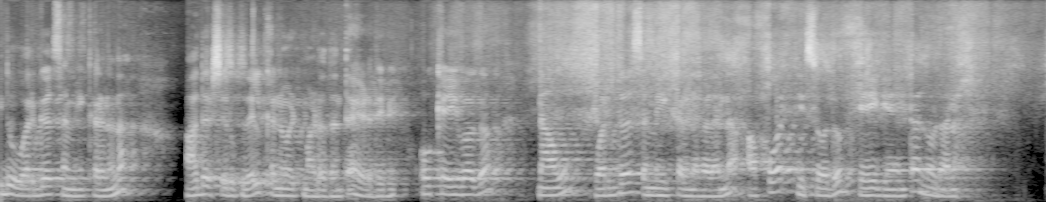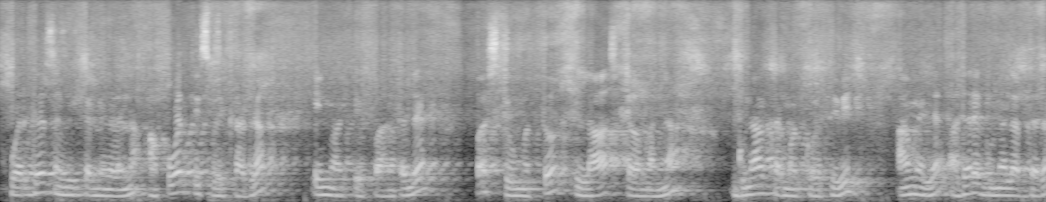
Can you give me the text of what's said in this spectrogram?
ಇದು ವರ್ಗ ಸಮೀಕರಣನ ಆದರ್ಶ ರೂಪದಲ್ಲಿ ಕನ್ವರ್ಟ್ ಮಾಡೋದಂತ ಹೇಳ್ತೀವಿ. ಓಕೆ ಇವಾಗ ನಾವು ವರ್ಗ ಸಮೀಕರಣಗಳನ್ನು ಅಪವರ್ತಿಸೋದು ಹೇಗೆ ಅಂತ ನೋಡೋಣ. ವರ್ಗ ಸಮೀಕರಣಗಳನ್ನು ಅಪವರ್ತಿಸಬೇಕಾದ್ರೆ ಏನು ಮಾಡ್ತೀವಪ್ಪ ಅಂತಂದರೆ ಫಸ್ಟು ಮತ್ತು ಲಾಸ್ಟ್ ಟರ್ಮನ್ನು ಗುಣಾಕಾರ ಮಾಡ್ಕೊಳ್ತೀವಿ. ಆಮೇಲೆ ಅದರ ಗುಣಲಬ್ಧದ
